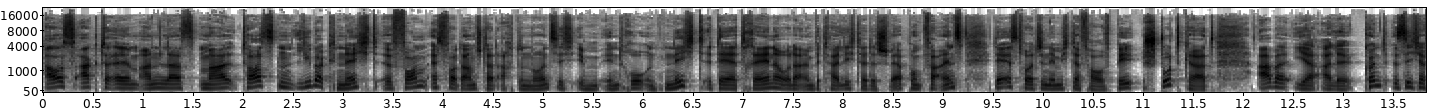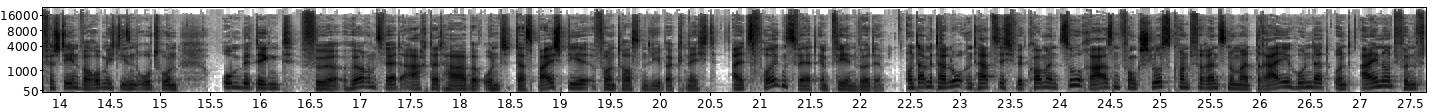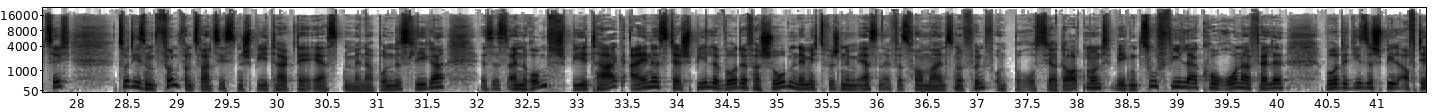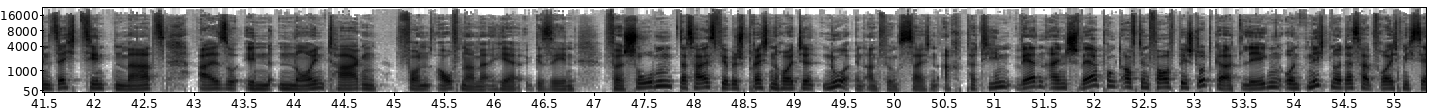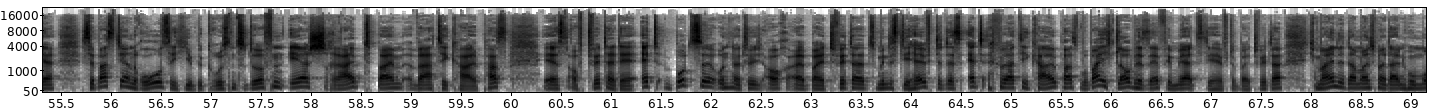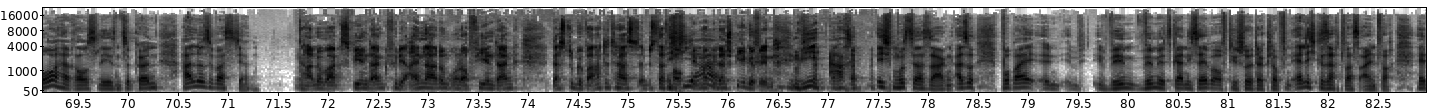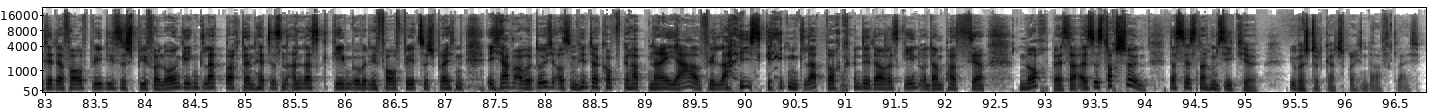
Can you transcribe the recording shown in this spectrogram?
Aus aktuellem Anlass mal Thorsten Lieberknecht äh, vom SV Darmstadt 98 im Intro und nicht der Trainer oder ein Beteiligter des Schwerpunktvereins. Der ist heute nämlich der VfB Stuttgart. Aber ihr alle könnt sicher verstehen, warum ich diesen O-Ton unbedingt für hörenswert erachtet habe und das Beispiel von Thorsten Lieberknecht als folgenswert empfehlen würde. Und damit hallo und herzlich willkommen zu Rasenfunk Schlusskonferenz Nummer 351 zu diesem 25. Spieltag der ersten Männer-Bundesliga. Es ist ein Rumpfspieltag. Eines der Spiele wurde verschoben, nämlich zwischen dem ersten FSV Mainz 05 und Borussia Dortmund. Wegen zu vieler Corona-Fälle wurde dieses Spiel auf den 16. März, also in neun Tagen von Aufnahme her gesehen verschoben. Das heißt, wir besprechen heute nur in Anführungszeichen acht Partien, werden einen Schwerpunkt auf den VfB Stuttgart legen und nicht nur deshalb freue ich mich sehr, Sebastian Rose hier begrüßen zu dürfen. Er schreibt beim Vertikalpass. Er ist auf Twitter der Ed Butze und natürlich auch äh, bei Twitter zumindest die Hälfte des Ed Vertikalpass, wobei ich glaube sehr viel mehr als die Hälfte bei Twitter. Ich meine da manchmal deinen Humor herauslesen zu können. Hallo Sebastian. Hallo Max, vielen Dank für die Einladung und auch vielen Dank, dass du gewartet hast, bis der VfB ja. mal wieder ein Spiel gewinnt. Wie? Ach, ich muss das sagen. Also, wobei, äh, ich will, will mir jetzt gar nicht selber auf die Schulter klopfen. Ehrlich gesagt war es einfach. Hätte der VfB dieses Spiel verloren gegen Gladbach, dann hätte es einen Anlass gegeben, über den VfB zu sprechen. Ich habe aber durchaus im Hinterkopf gehabt, na ja, vielleicht gegen Gladbach könnte da was gehen und dann passt es ja noch besser. Also, es ist doch schön, dass du jetzt nach dem Sieg hier über Stuttgart sprechen darfst gleich.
